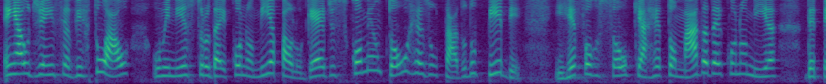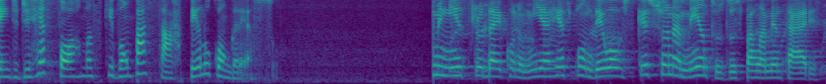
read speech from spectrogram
Em audiência virtual, o ministro da Economia, Paulo Guedes, comentou o resultado do PIB e reforçou que a retomada da economia depende de reformas que vão passar pelo Congresso. O ministro da Economia respondeu aos questionamentos dos parlamentares.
